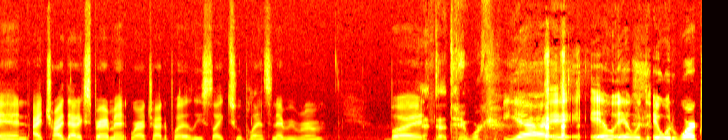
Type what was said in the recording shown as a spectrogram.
Mm-hmm. And I tried that experiment where I tried to put at least like two plants in every room. But And that didn't work. yeah, it, it it would it would work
